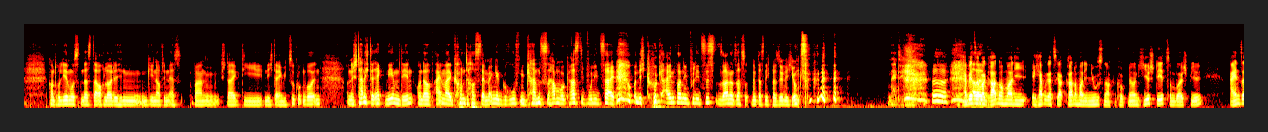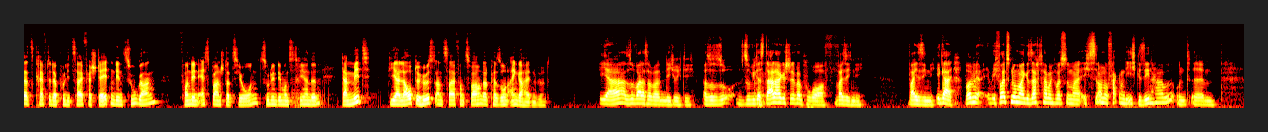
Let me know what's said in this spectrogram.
kontrollieren mussten, dass da auch Leute hingehen auf den S-Bahnsteig, die nicht da irgendwie zugucken wollten. Und dann stand ich direkt neben denen und auf einmal kommt aus der Menge gerufen, ganz Hamburg hasst die Polizei. Und ich gucke einen von den Polizisten so an und sag so, nimmt das nicht persönlich, Jungs. Ich habe jetzt Aber- aber, gerade noch mal die, ich habe jetzt gerade noch mal die News nachgeguckt, ne? Und hier steht zum Beispiel, Einsatzkräfte der Polizei verstellten den Zugang von den S-Bahn-Stationen zu den Demonstrierenden, damit die erlaubte Höchstanzahl von 200 Personen eingehalten wird. Ja, so war das aber nicht richtig. Also so, so wie das da dargestellt war, boah, weiß ich nicht. Weiß ich nicht. Egal. Wollen wir, ich wollte es nur mal gesagt haben, ich wollte es nur mal, ich es sind auch nur Fakten, die ich gesehen habe und ähm,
